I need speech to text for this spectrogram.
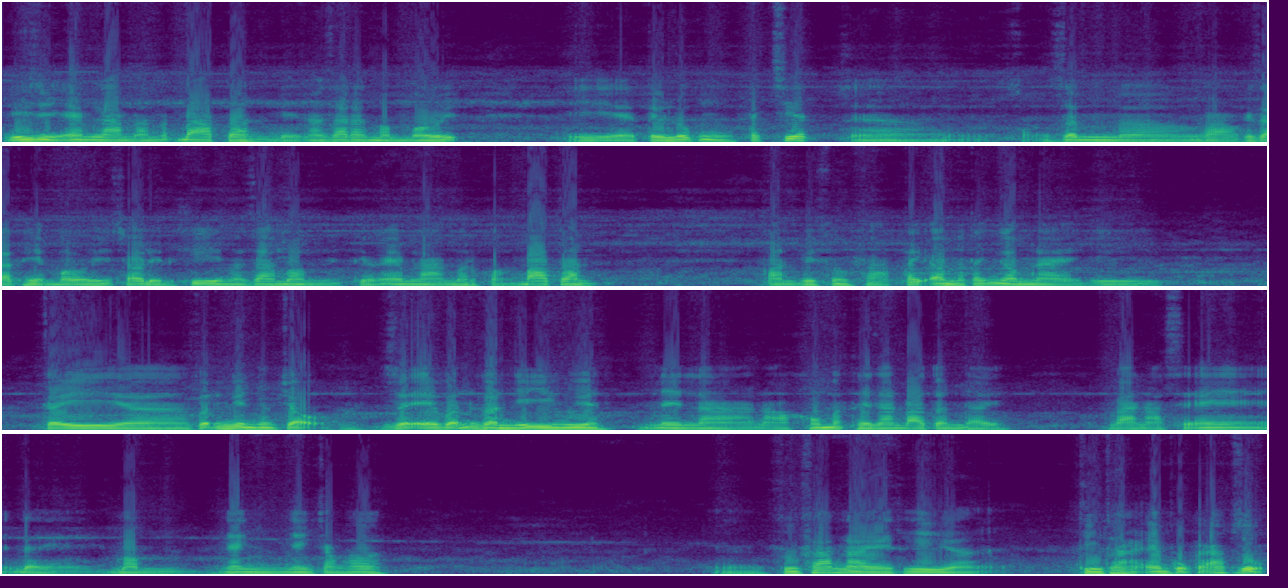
Ví dụ em làm nó mất 3 tuần để nó ra được mầm mới. Thì ờ, từ lúc tách chiết uh, dâm ờ, vào cái giá thể mới cho đến khi mà ra mầm thường em làm mất khoảng 3 tuần. Còn với phương pháp tách âm và tách ngầm này thì cây uh, vẫn nguyên trong chậu rễ vẫn gần như y nguyên nên là nó không mất thời gian 3 tuần đấy. Và nó sẽ để mầm nhanh nhanh chóng hơn. Phương pháp này thì thỉnh thoảng em cũng áp dụng.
